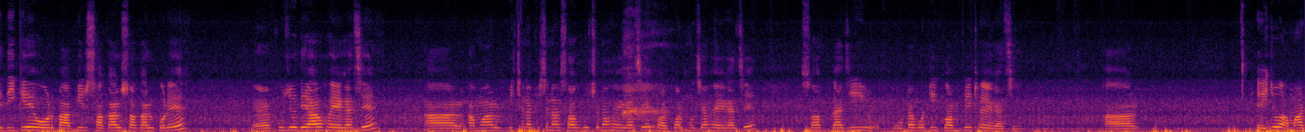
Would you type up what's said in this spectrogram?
এদিকে ওর বাপির সকাল সকাল করে পুজো দেওয়া হয়ে গেছে। আর আমার বিছানা ফিছানা সব গুছানো হয়ে গেছে, ঘর ফর মোচা হয়ে গেছে। সব কাজই মোটামুটি কমপ্লিট হয়ে গেছে। আর এই যে আমার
